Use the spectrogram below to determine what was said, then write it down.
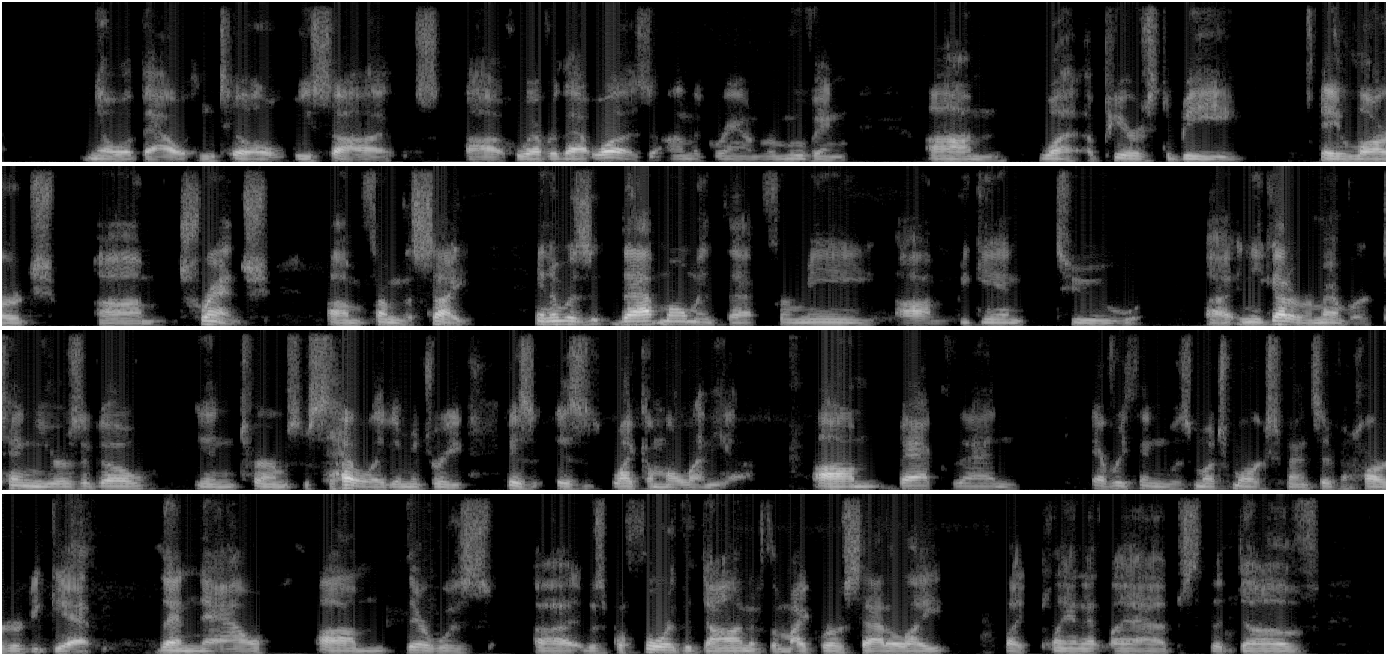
know about until we saw uh, whoever that was on the ground removing um, what appears to be a large um, trench um, from the site. And it was that moment that for me um, began to, uh, and you got to remember, 10 years ago, in terms of satellite imagery, is, is like a millennia. Um, back then, everything was much more expensive and harder to get than now. Um, there was uh, it was before the dawn of the microsatellite like Planet Labs, the Dove,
